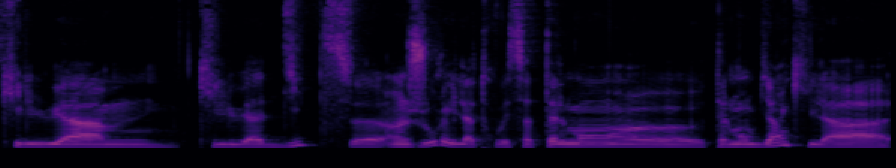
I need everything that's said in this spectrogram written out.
qui lui a qui lui a dit un jour, et il a trouvé ça tellement euh, tellement bien qu'il a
